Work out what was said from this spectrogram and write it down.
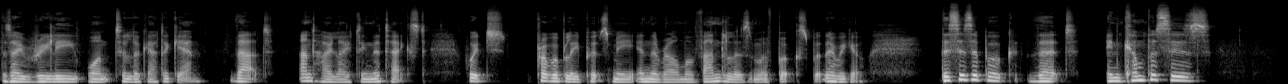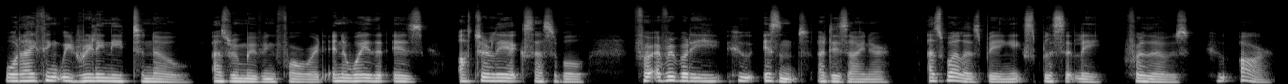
that I really want to look at again. That and highlighting the text, which probably puts me in the realm of vandalism of books, but there we go. This is a book that encompasses what I think we really need to know as we're moving forward in a way that is utterly accessible for everybody who isn't a designer, as well as being explicitly for those who are.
